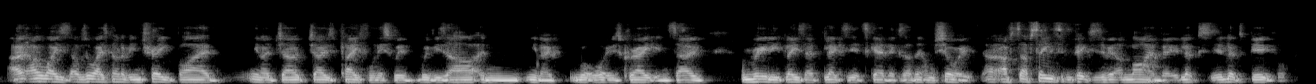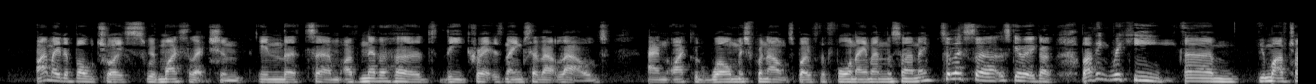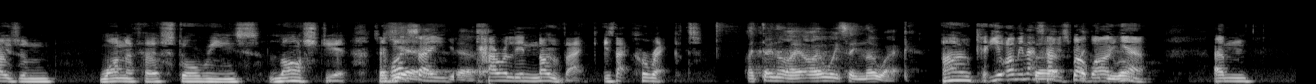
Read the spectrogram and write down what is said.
I, I always I was always kind of intrigued by you know Joe, Joe's playfulness with with his art and you know what, what he was creating. So I'm really pleased I've collected it together because I think I'm sure it, I've I've seen some pictures of it online, but it looks it looks beautiful. I made a bold choice with my selection in that um, I've never heard the creator's name said out loud, and I could well mispronounce both the forename and the surname. So let's uh, let's give it a go. But I think Ricky, um, you might have chosen one of her stories last year. So if Yeah, I say yeah. Carolyn Novak, is that correct? I don't know. I, I always say Nowak. Okay, yeah, I mean that's But how it's spelled, could yeah. Um,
